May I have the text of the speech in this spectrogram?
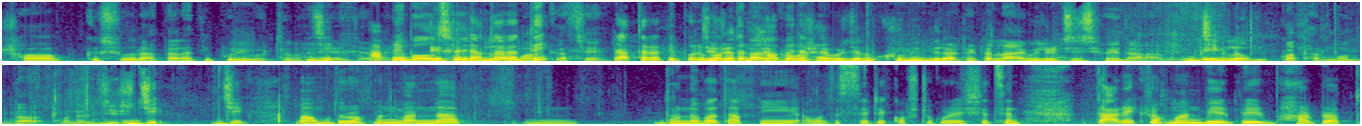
সব কিছু রাতারাতি পরিবর্তন হয়ে যাবে। আপনি বলছেন রাতারাতি- রাতারাতি পরিবর্তন হবে সাহেবের জন্য খুবই বিরাট একটা লাইবিলিটিস হয়ে দাঁড়াবে। এইগুলো কথার মধ্যে মানে। জি। জি, মাহমুদুর রহমান মান্না ধন্যবাদ আপনি আমাদের সেটে কষ্ট করে এসেছেন। তারেক রহমান বিএনপির ভারপ্রাপ্ত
